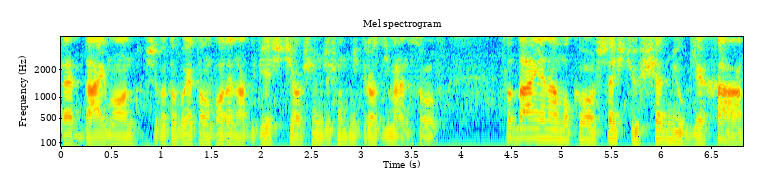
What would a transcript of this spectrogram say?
Red Diamond. Przygotowuję tą wodę na 280 mikrozimensów, co daje nam około 6-7 GH. E,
